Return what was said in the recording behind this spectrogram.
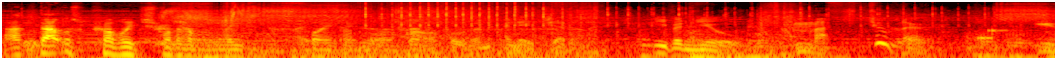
That, that was probably just one of the least ones. but- Powerful than any Jedi. Even you. Much to learn. You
